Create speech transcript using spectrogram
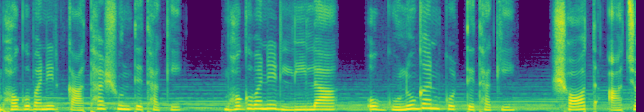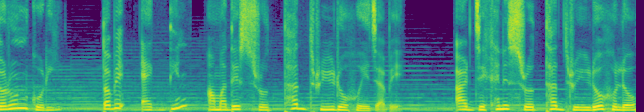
ভগবানের কথা শুনতে থাকি, ভগবানের লীলা ও গুণগান করতে থাকি, সৎ আচরণ করি তবে একদিন আমাদের শ্রদ্ধা দৃঢ় হয়ে যাবে। আর যেখানে শ্রদ্ধা দৃঢ় হল,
